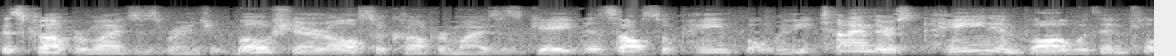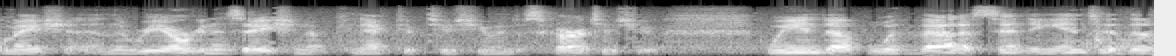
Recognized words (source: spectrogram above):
This compromises range of motion and also compromises gait, and it's also painful. Anytime there's pain involved with inflammation and the reorganization of connective tissue into scar tissue, we end up with that ascending into the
